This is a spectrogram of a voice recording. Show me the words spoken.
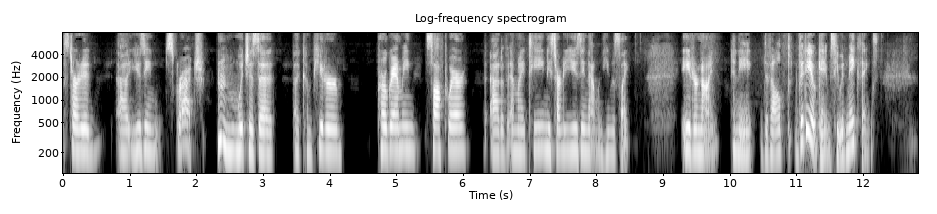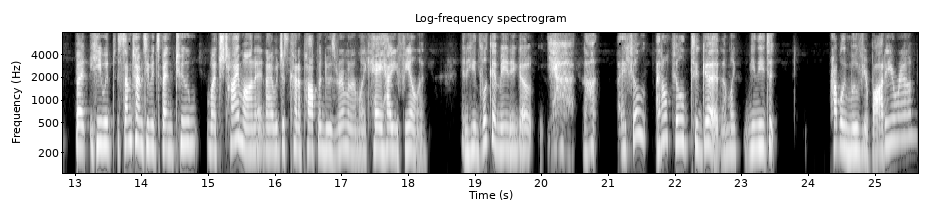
started uh, using Scratch, which is a a computer programming software out of MIT, and he started using that when he was like eight or nine, and he developed video games. He would make things but he would sometimes he would spend too much time on it and i would just kind of pop into his room and i'm like hey how you feeling and he'd look at me and he'd go yeah not i feel i don't feel too good. I'm like you need to probably move your body around.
